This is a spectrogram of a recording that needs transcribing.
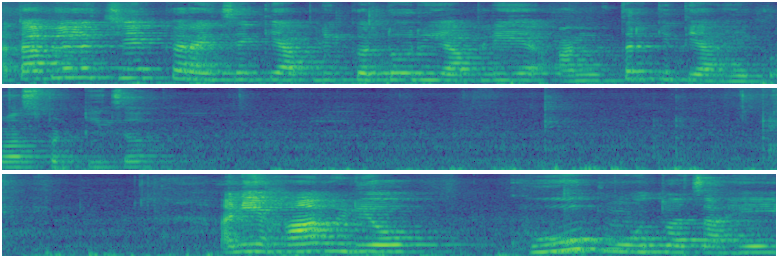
आता आपल्याला चेक करायचं आहे की आपली कटोरी आपली अंतर किती आहे क्रॉसपट्टीचं आणि हा व्हिडिओ खूप महत्त्वाचा आहे.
